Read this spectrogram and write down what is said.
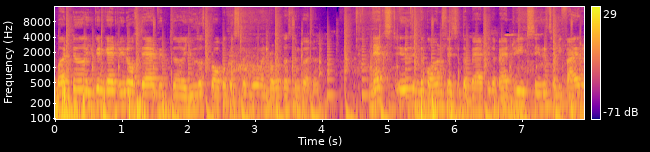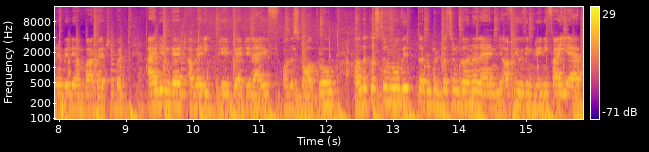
But uh, you can get rid of that with the use of proper custom ROM and proper custom kernel Next is in the cons list is the battery. The battery it says it's 3500 mAh battery, but I didn't get a very great battery life on the stock ROM. On the custom ROM with the Rupert custom kernel and after using Greenify app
